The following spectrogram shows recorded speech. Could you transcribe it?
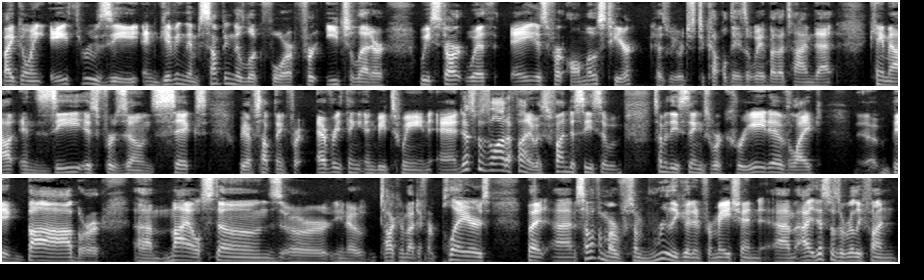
by going A through Z and giving them something to look for for each letter. We start with A is for almost here because we were just a couple days away by the time that came out, and Z is for zone six. We have something for everything in between, and this was a lot of fun. It was fun to see some some of these things were creative, like Big Bob or um, milestones or you know talking about different players but um, some of them are some really good information um, I, this was a really fun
